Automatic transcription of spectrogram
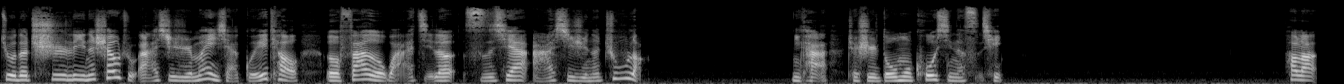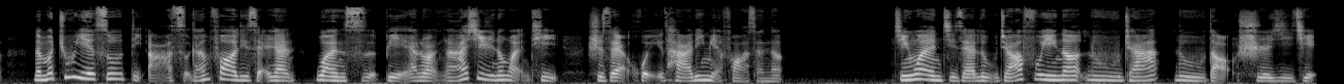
觉得吃力的守住安息日每一项规条，而反而忘记了思想安息日的主了。你看，这是多么可惜的事情！好了，那么主耶稣第二次跟法利赛人文士辩论安息日的问题，是在会谈里面发生的。经文记在路加福音的六章六到十一节。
